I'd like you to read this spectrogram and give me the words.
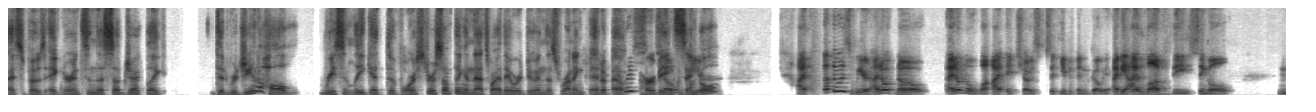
I suppose ignorance in this subject. Like, did Regina Hall recently get divorced or something? And that's why they were doing this running bit about her being so single. weird. I thought that was weird. I don't know. I don't know why they chose to even go. In. I mean, I love the single. The,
